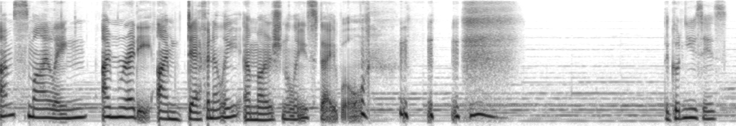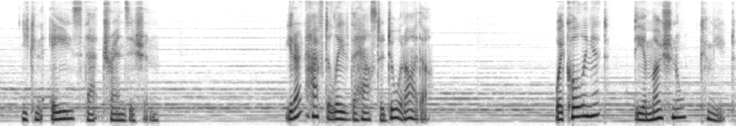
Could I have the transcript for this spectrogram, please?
I'm smiling. I'm ready. I'm definitely emotionally stable. the good news is you can ease that transition. You don't have to leave the house to do it either. We're calling it the emotional commute.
